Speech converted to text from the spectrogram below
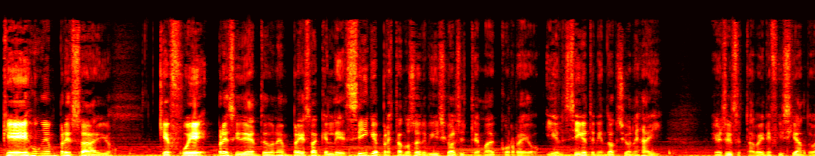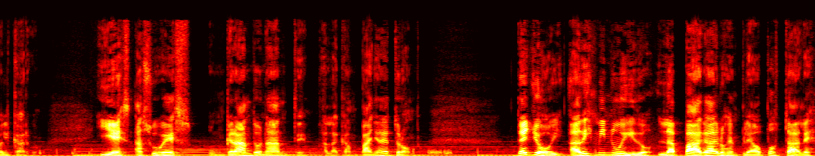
que es un empresario que fue presidente de una empresa que le sigue prestando servicio al sistema de correo y él sigue teniendo acciones ahí, es decir, se está beneficiando del cargo, y es a su vez un gran donante a la campaña de Trump, de Joy ha disminuido la paga de los empleados postales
